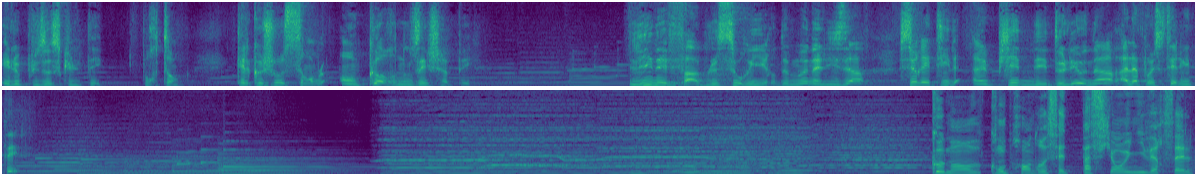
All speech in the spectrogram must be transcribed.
et le plus ausculté. Pourtant, quelque chose semble encore nous échapper. L'ineffable sourire de Mona Lisa serait-il un pied de nez de Léonard à la postérité? Comment comprendre cette passion universelle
